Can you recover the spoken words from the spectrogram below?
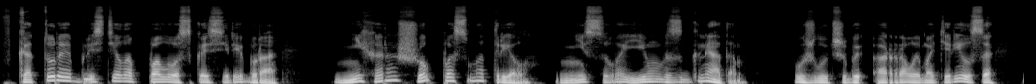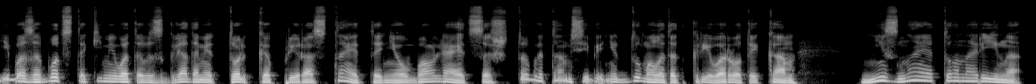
в которой блестела полоска серебра. Нехорошо посмотрел, не своим взглядом. Уж лучше бы орал и матерился, ибо забот с такими вот взглядами только прирастает, а не убавляется, что бы там себе не думал этот криворотый кам. Не знает он Арина,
